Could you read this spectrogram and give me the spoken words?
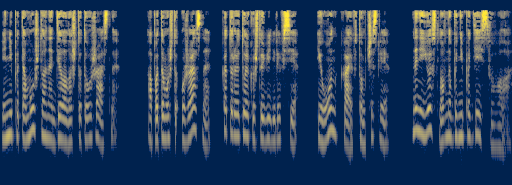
И не потому, что она делала что-то ужасное, а потому что ужасное, которое только что видели все, и он, Кай в том числе, на нее словно бы не подействовало.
